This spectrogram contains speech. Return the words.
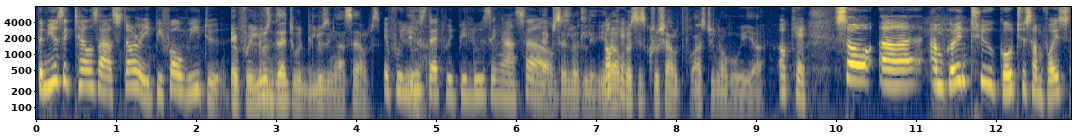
the music tells our story before we do. If we lose that, we'd be losing ourselves. If we lose that, we'd be losing ourselves. Absolutely. You know, because it's crucial for us to know who we are. Okay, so uh, I'm going to go to some voice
